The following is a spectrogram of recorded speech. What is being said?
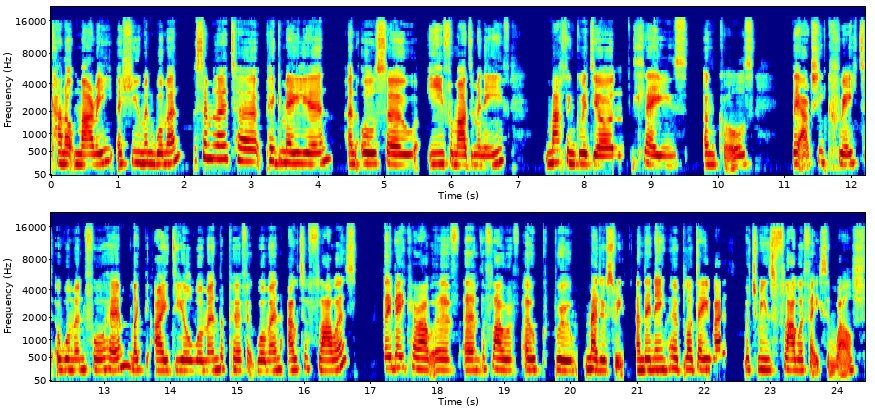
cannot marry a human woman. Similar to Pygmalion and also Eve from Adam and Eve, Math and Gwydion, Lleu's uncles, they actually create a woman for him, like the ideal woman, the perfect woman, out of flowers. They make her out of um, the flower of oak, broom, meadowsweet, and they name her Blodeuwedd, which means flower face in Welsh.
